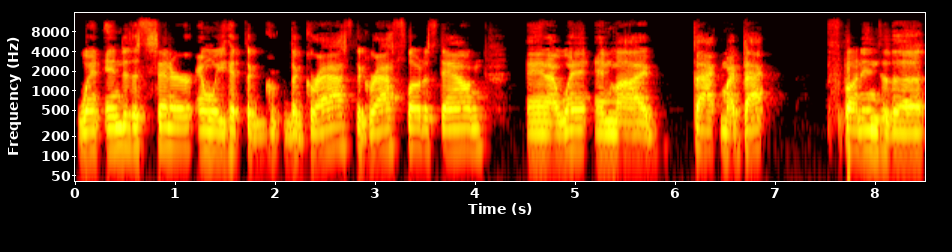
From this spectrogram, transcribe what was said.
went into the center, and we hit the the grass. The grass slowed us down, and I went and my back my back spun into the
